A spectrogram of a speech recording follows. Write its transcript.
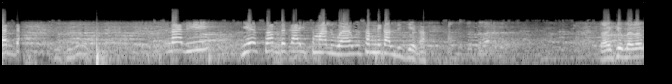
गद्दा जितना भी ये शब्द का इस्तेमाल हुआ है वो सब निकाल दीजिएगा Thank you, madam.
